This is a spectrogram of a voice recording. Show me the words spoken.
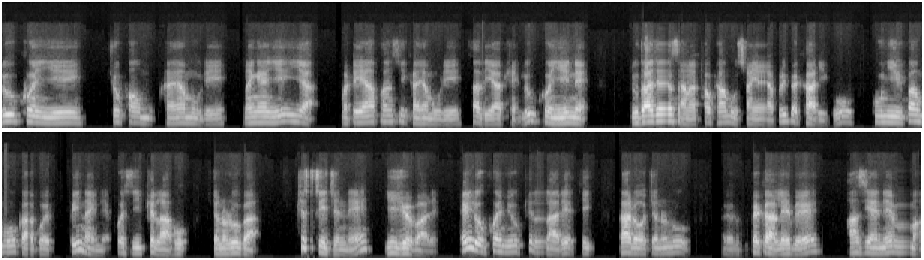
လူခွင့်ရေးချိုးဖောက်ခံရမှုတွေနိုင်ငံရေးအရာမတရားဖန်ဆီးခံရမှုတွေစသည်အဖြစ်လူခွင့်ရေးနဲ့လူသားချင်းစာနာထောက်ထားမှုဆိုင်ရာပြိပက္ခတွေကိုကူညီပံ့ပိုးကာကွယ်ပေးနိုင်တဲ့အဖွဲ့အစည်းဖြစ်လာဖို့ကျွန်တော်တို့ကဖြစ်စေခြင်းနဲ့ရည်ရွယ်ပါတယ်အဲ့လိုအဖွဲ့မျိုးဖြစ်လာတဲ့အထိကတော့ကျွန်တော်တို့ ဘက်ကလည်းပဲအာဆီယံနဲ့မှာ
